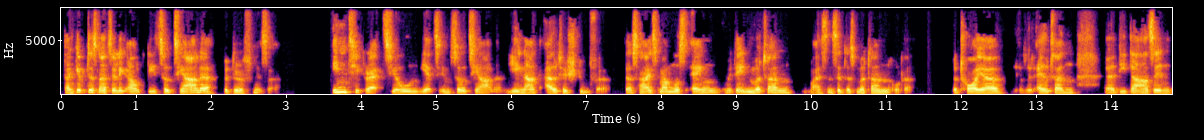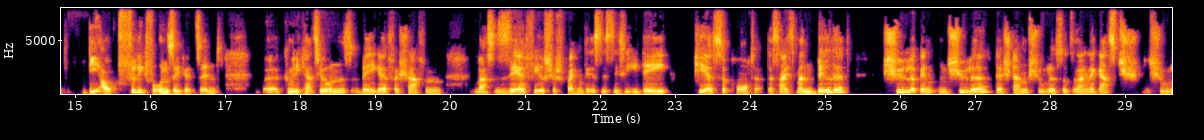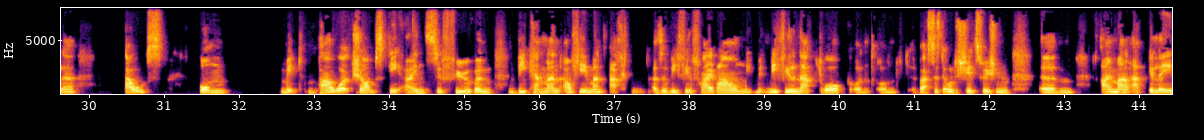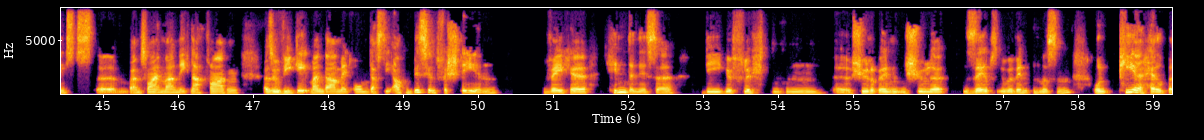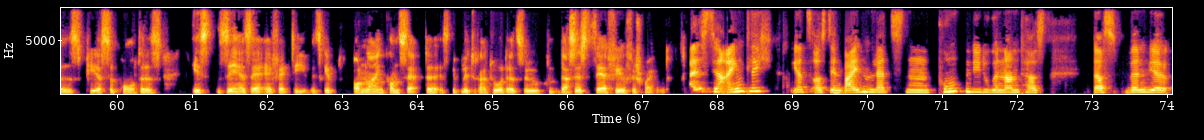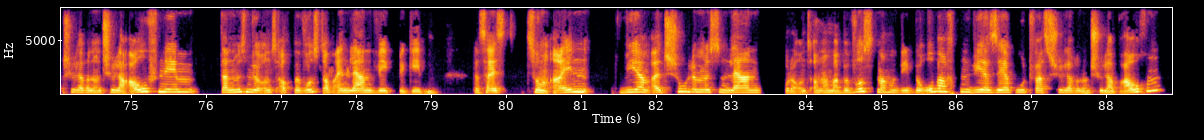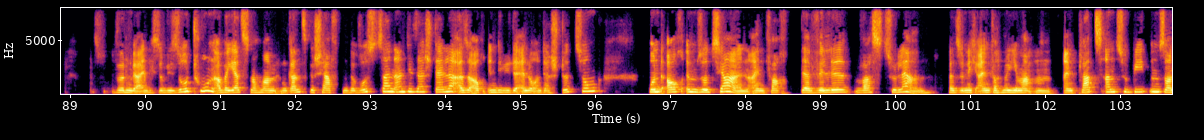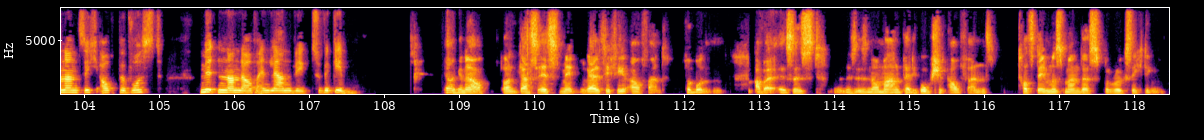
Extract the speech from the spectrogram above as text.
Dann gibt es natürlich auch die sozialen Bedürfnisse. Integration jetzt im Sozialen, je nach Altersstufe. Das heißt, man muss eng mit den Müttern, meistens sind es Müttern oder Betreuer, also Eltern, äh, die da sind, die auch völlig verunsichert sind, äh, Kommunikationswege verschaffen. Was sehr vielversprechend ist, ist diese Idee Peer Supporter. Das heißt, man bildet Schülerinnen und Schüler der Stammschule, sozusagen der Gastschule aus, um mit ein paar Workshops, die einzuführen, wie kann man auf jemanden achten? Also wie viel Freiraum, mit wie viel Nachdruck und, und was ist der Unterschied zwischen ähm, einmal abgelehnt, äh, beim zweiten Mal nicht nachfragen? Also wie geht man damit um, dass die auch ein bisschen verstehen, welche Hindernisse die geflüchteten äh, Schülerinnen und Schüler selbst überwinden müssen und Peer Helpers, Peer Supporters ist sehr, sehr effektiv. Es gibt Online-Konzepte, es gibt Literatur dazu. Das ist sehr vielversprechend. Heißt ja eigentlich jetzt aus den beiden letzten Punkten, die du genannt hast, dass wenn wir Schülerinnen und Schüler aufnehmen, dann müssen wir uns auch bewusst auf einen Lernweg begeben. Das heißt, zum einen, wir als Schule müssen lernen oder uns auch nochmal bewusst machen, wie beobachten wir sehr gut, was Schülerinnen und Schüler brauchen das würden wir eigentlich sowieso tun, aber jetzt nochmal mit einem ganz geschärften Bewusstsein an dieser Stelle, also auch individuelle Unterstützung und auch im Sozialen einfach der Wille, was zu lernen. Also nicht einfach nur jemandem einen Platz anzubieten, sondern sich auch bewusst miteinander auf einen Lernweg zu begeben. Ja, genau. Und das ist mit relativ viel Aufwand verbunden. Aber es ist, es ist normalen pädagogischen Aufwand. Trotzdem muss man das berücksichtigen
